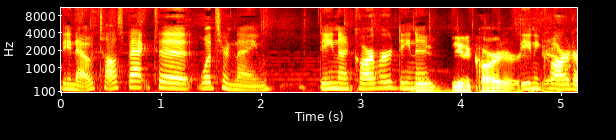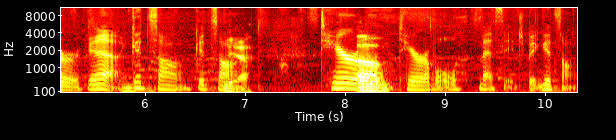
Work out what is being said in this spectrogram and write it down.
you know, toss back to what's her name, Deana Carver. Deana Deana, Deana Carter. Deana yeah. Carter. Yeah, good song. Good song. Yeah. Terrible, Um, terrible message, but good song.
